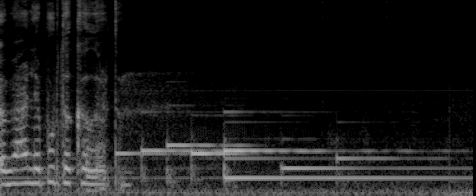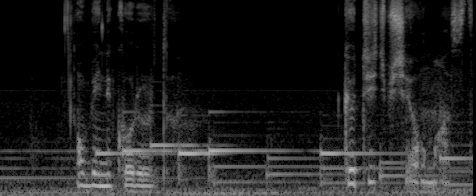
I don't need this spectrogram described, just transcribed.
Ömer'le burada kalırdım. O beni korurdu. Kötü hiçbir şey olmazdı.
